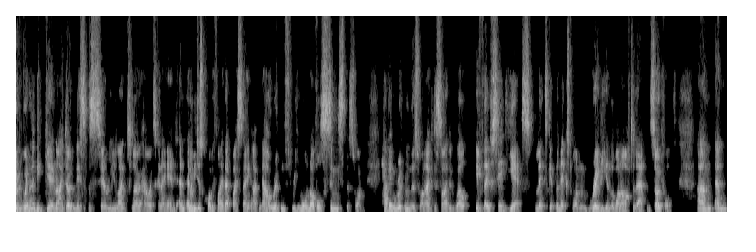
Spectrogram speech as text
But when I begin, I don't necessarily like to know how it's going to end. And, and let me just qualify that by saying I've now written three more novels since this one. Having written this one, I decided, well, if they've said yes, let's get the next one ready and the one after that, and so forth. Um, and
